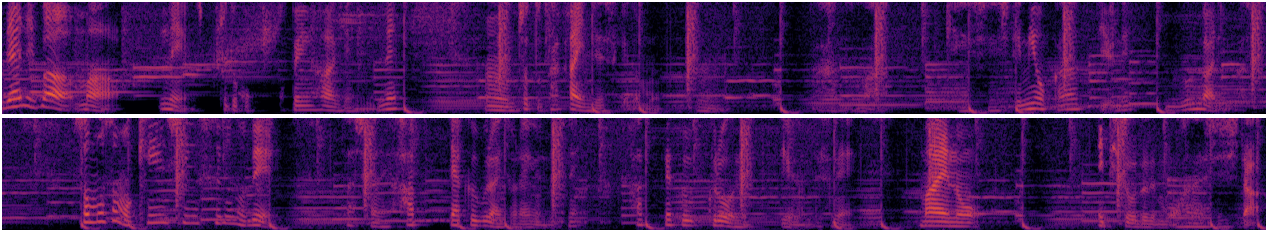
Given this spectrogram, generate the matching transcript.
であれば、まあ、ね、ちょっとこコペンハーゲンでね、うん、ちょっと高いんですけども、うん。あの、まあ、検診してみようかなっていうね、部分があります。そもそも検診するので、確かね、800ぐらい取られるんですね。800クローネっていうのはですね、前のエピソードでもお話しした、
